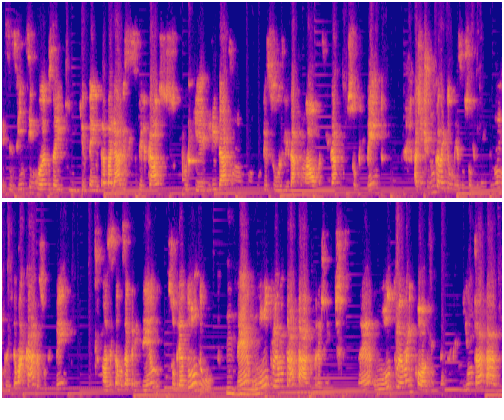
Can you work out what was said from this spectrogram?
esses 25 anos aí que, que eu tenho trabalhado, esses percalços, porque lidar com, com pessoas, lidar com almas, lidar com sofrimento, a gente nunca vai ter o mesmo sofrimento, nunca. Então, a cada sofrimento, nós estamos aprendendo sobre a dor do outro, uhum. né? O outro é um tratado para gente, né? O outro é uma incógnita e um tratado.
